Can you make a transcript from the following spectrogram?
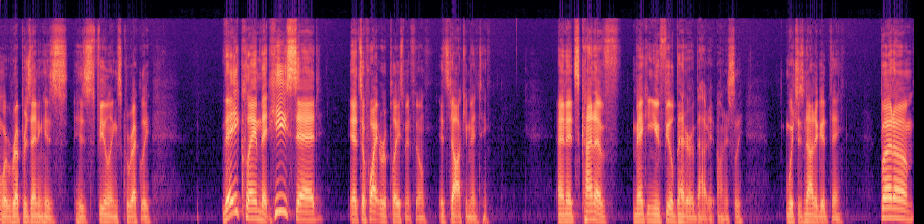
or representing his his feelings correctly." They claim that he said it's a white replacement film. It's documenting, and it's kind of making you feel better about it, honestly, which is not a good thing. But um,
